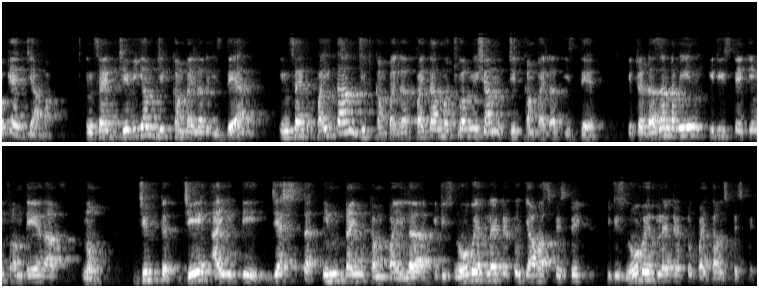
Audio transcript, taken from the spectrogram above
okay Java. Inside JVM, JIT compiler is there. Inside Python, JIT compiler, Python virtual machine, JIT compiler is there. It doesn't mean it is taking from there or no. JIT, J-I-T, just in-time compiler. It is nowhere related to Java specific it is nowhere related to python specific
